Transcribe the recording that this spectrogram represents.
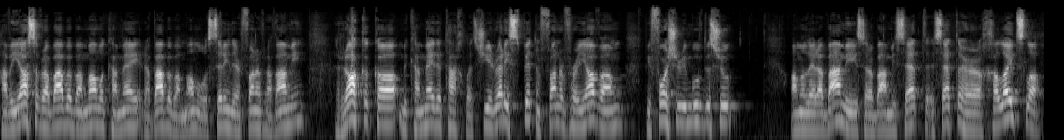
Haviyasov Rababa Bamama Kamei, Rababa Bamama was sitting there in front of Ravami. Rakaka Mikamei de Tachlet. She already spit in front of her Yavam before she removed the shoe. Amalei Rabami, so Rabami said, said to her, Chaloitzla,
